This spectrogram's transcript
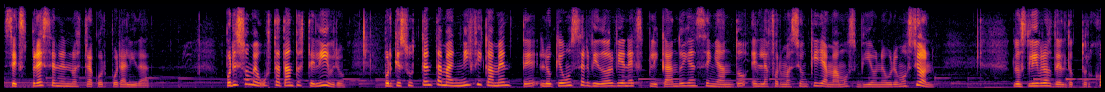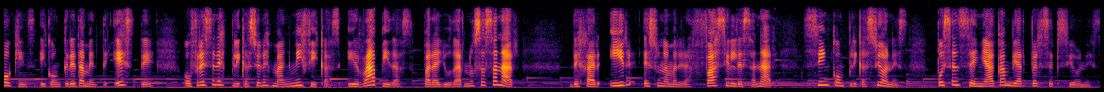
se expresen en nuestra corporalidad. Por eso me gusta tanto este libro, porque sustenta magníficamente lo que un servidor viene explicando y enseñando en la formación que llamamos bioneuroemoción. Los libros del Dr. Hawkins y concretamente este ofrecen explicaciones magníficas y rápidas para ayudarnos a sanar. Dejar ir es una manera fácil de sanar, sin complicaciones, pues enseña a cambiar percepciones.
